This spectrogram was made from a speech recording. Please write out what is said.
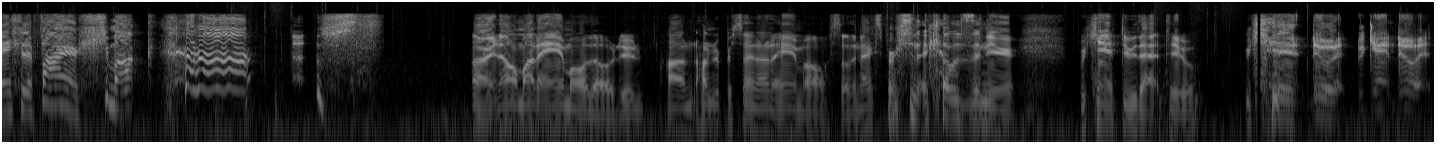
Thanks for the fire, schmuck. Alright, now I'm out of ammo though, dude. I'm 100% out of ammo. So the next person that comes in here, we can't do that to. We can't do it. We can't do it.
